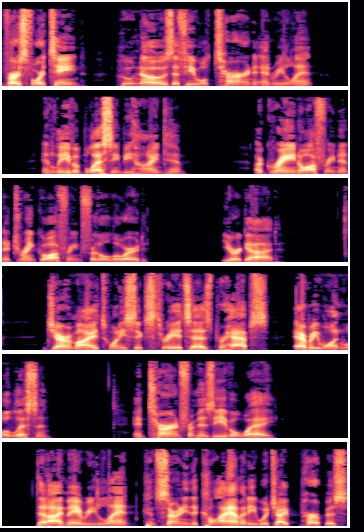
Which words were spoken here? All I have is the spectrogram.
Verse 14 Who knows if he will turn and relent and leave a blessing behind him, a grain offering and a drink offering for the Lord your God? Jeremiah 26 3, it says, Perhaps everyone will listen and turn from his evil way, that I may relent concerning the calamity which I purpose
